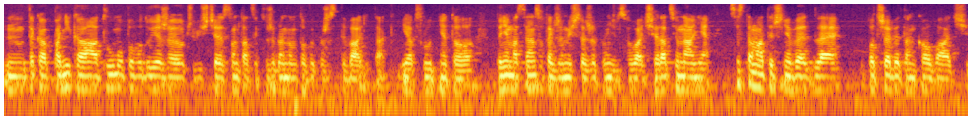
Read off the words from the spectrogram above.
mm, taka panika tłumu powoduje, że oczywiście są tacy, którzy będą to wykorzystywali. Tak? I absolutnie to, to nie ma sensu, także myślę, że powinniśmy zachować się racjonalnie, systematycznie wedle potrzeby tankować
